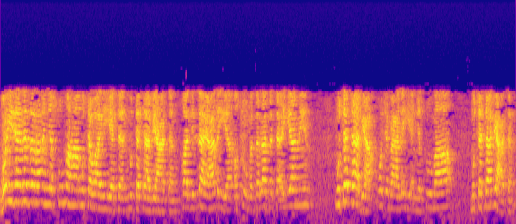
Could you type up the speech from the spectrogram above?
وإذا نذر أن يصومها متوالية متتابعة قال لله علي أن أصوم ثلاثة أيام متتابعة. وجب عليه أن يصومها متتابعة.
